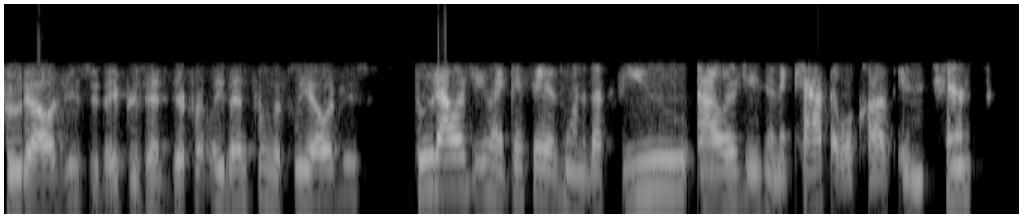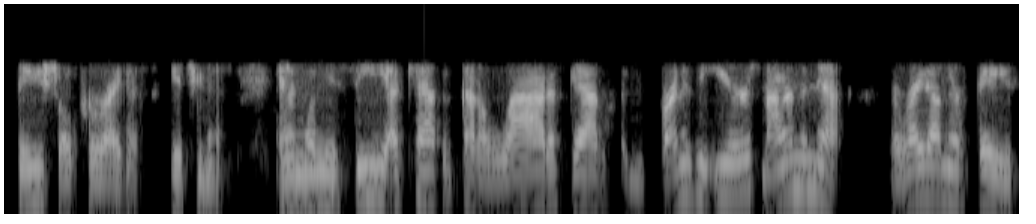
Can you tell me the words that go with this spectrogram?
food allergies? Do they present differently than from the flea allergies? Food allergy, like I say, is one of the few allergies in a cat that will cause intense facial pruritus, itchiness. And when you see a cat that's got a lot of scabs in front of the ears, not on the neck, but right on their face,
